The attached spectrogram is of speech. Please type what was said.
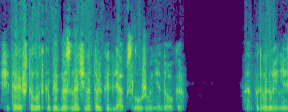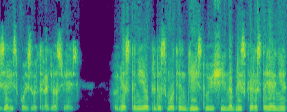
Считали, что лодка предназначена только для обслуживания дока. А под водой нельзя использовать радиосвязь. Вместо нее предусмотрен действующий на близкое расстояние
